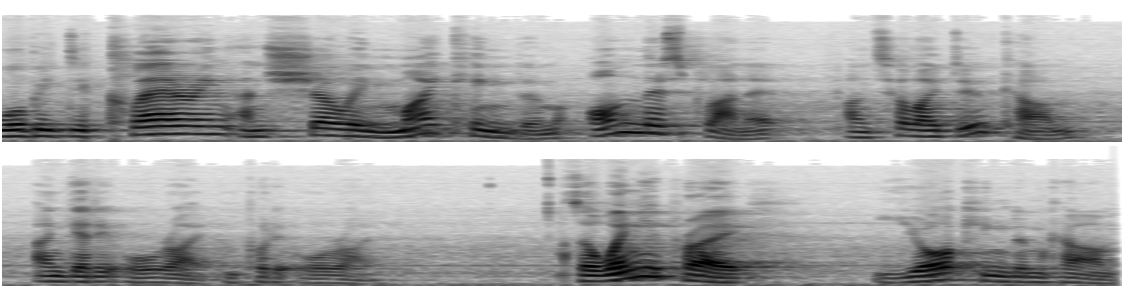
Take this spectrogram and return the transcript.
will be declaring and showing my kingdom on this planet until I do come and get it all right and put it all right. So when you pray, Your kingdom come,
